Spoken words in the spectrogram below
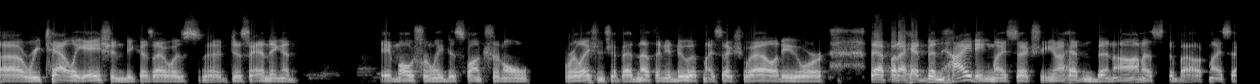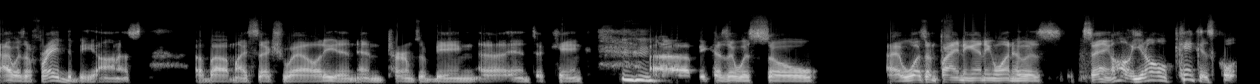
uh, retaliation because I was uh, just ending a emotionally dysfunctional relationship it had nothing to do with my sexuality or that but i had been hiding my sexual you know i hadn't been honest about my i was afraid to be honest about my sexuality in, in terms of being uh, into kink mm-hmm. uh, because it was so I wasn't finding anyone who was saying, "Oh, you know, kink is cool."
